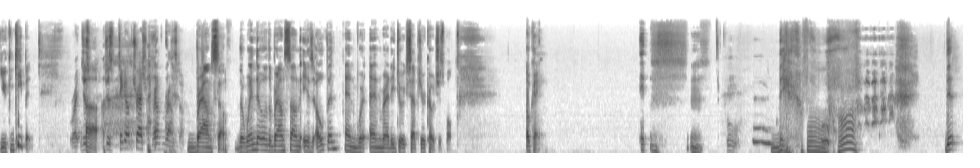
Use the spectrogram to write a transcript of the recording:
you can keep it. Right, just Uh, just take out the trash, grab the brownstone. Brownstone. The window of the brownstone is open and and ready to accept your coach's poll. Okay. It, Ooh. the,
